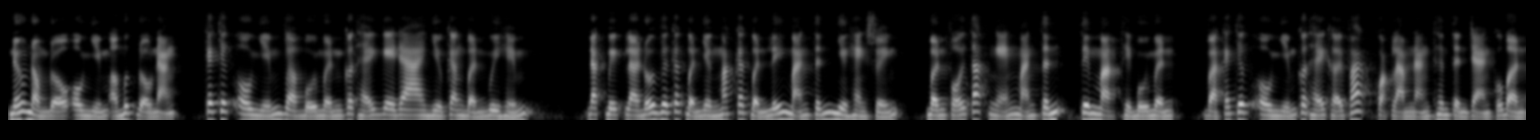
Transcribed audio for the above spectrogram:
nếu nồng độ ô nhiễm ở mức độ nặng, các chất ô nhiễm và bụi mịn có thể gây ra nhiều căn bệnh nguy hiểm. Đặc biệt là đối với các bệnh nhân mắc các bệnh lý mãn tính như hen suyễn, bệnh phổi tắc nghẽn mãn tính, tim mạch thì bụi mịn và các chất ô nhiễm có thể khởi phát hoặc làm nặng thêm tình trạng của bệnh,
